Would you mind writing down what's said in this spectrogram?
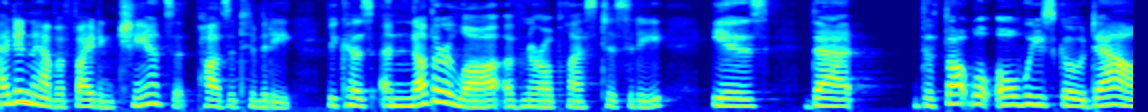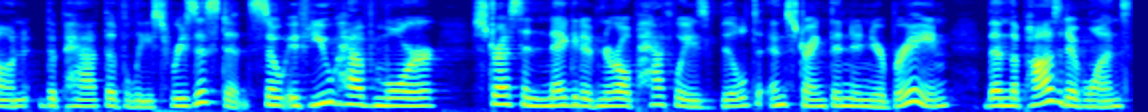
I didn't have a fighting chance at positivity because another law of neuroplasticity is that the thought will always go down the path of least resistance. So if you have more stress and negative neural pathways built and strengthened in your brain than the positive ones,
